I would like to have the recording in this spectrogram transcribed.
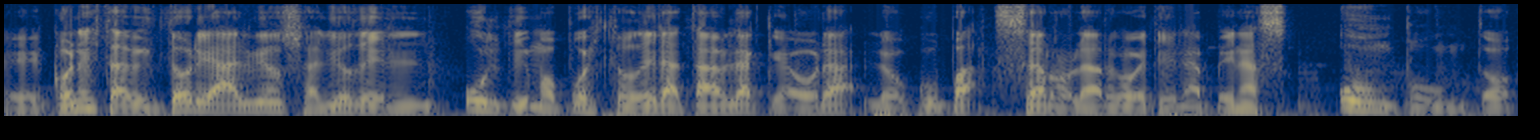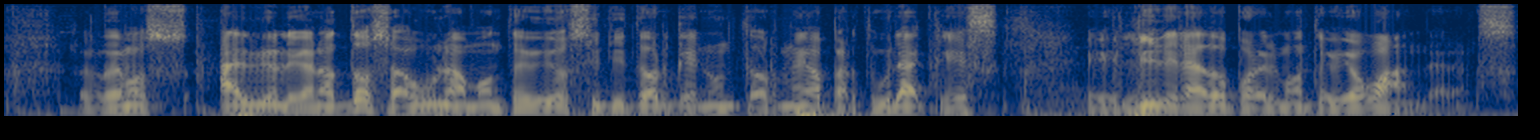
Eh, con esta victoria, Albion salió del último puesto de la tabla que ahora lo ocupa Cerro Largo, que tiene apenas un punto. Recordemos, Albion le ganó 2 a 1 a Montevideo City Torque en un torneo de apertura que es eh, liderado por el Montevideo Wanderers.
